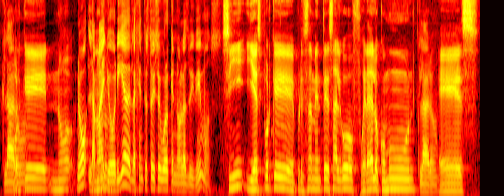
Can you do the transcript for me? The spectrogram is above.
Claro. Porque no... No, la no mayoría de la gente estoy seguro que no las vivimos. Sí, y es porque precisamente es algo fuera de lo común. Claro. Es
